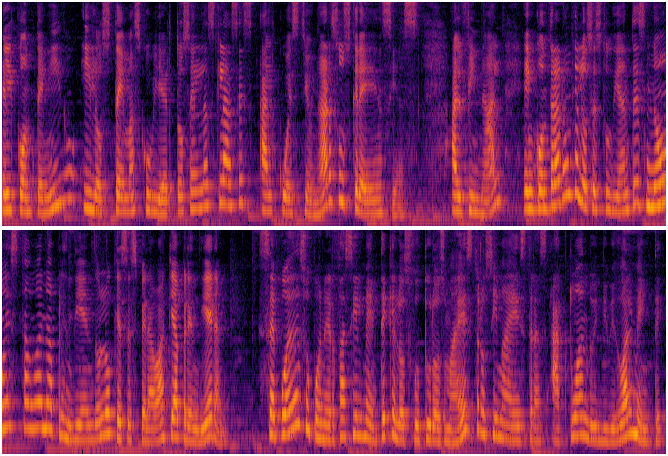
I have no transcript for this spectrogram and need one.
el contenido y los temas cubiertos en las clases al cuestionar sus creencias. Al final, encontraron que los estudiantes no estaban aprendiendo lo que se esperaba que aprendieran se puede suponer fácilmente que los futuros maestros y maestras, actuando individualmente,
